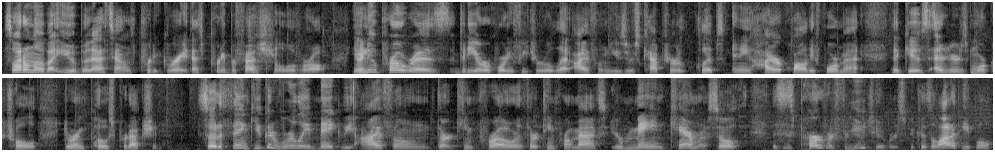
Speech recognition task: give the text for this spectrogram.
So I don't know about you, but that sounds pretty great. That's pretty professional overall. You know, a new ProRes video recording feature will let iPhone users capture clips in a higher quality format that gives editors more control during post-production. So to think, you could really make the iPhone 13 Pro or the 13 Pro Max your main camera. So this is perfect for YouTubers because a lot of people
